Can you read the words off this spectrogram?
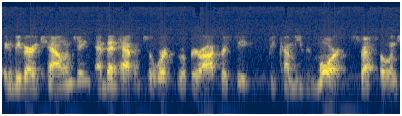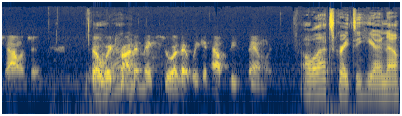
It can be very challenging, and then having to work through a bureaucracy become even more stressful and challenging. So All we're right. trying to make sure that we can help these families. Oh, well, that's great to hear. Now,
